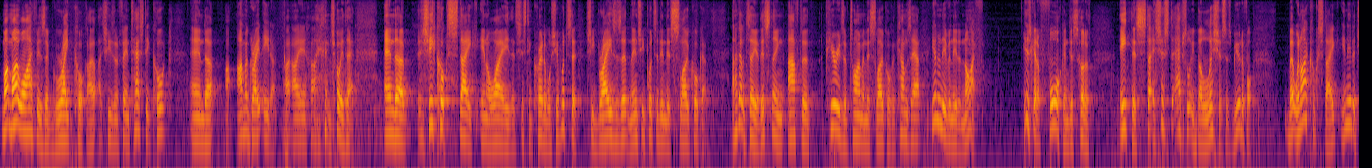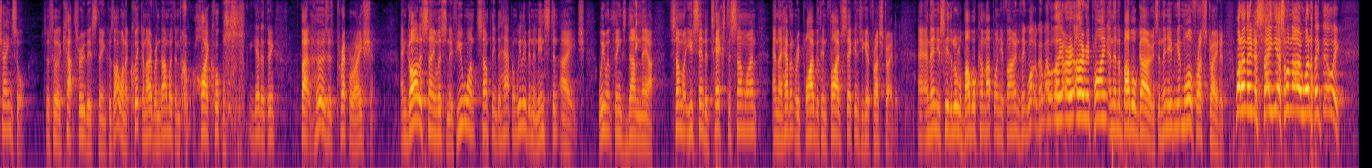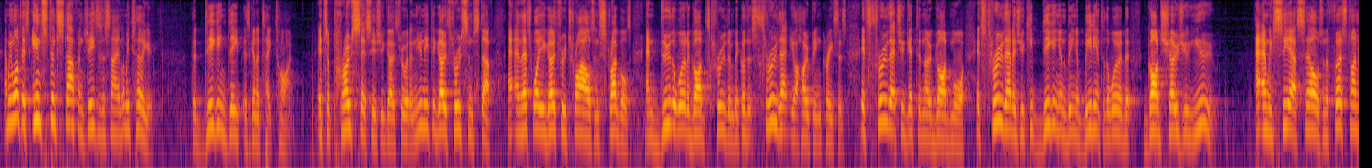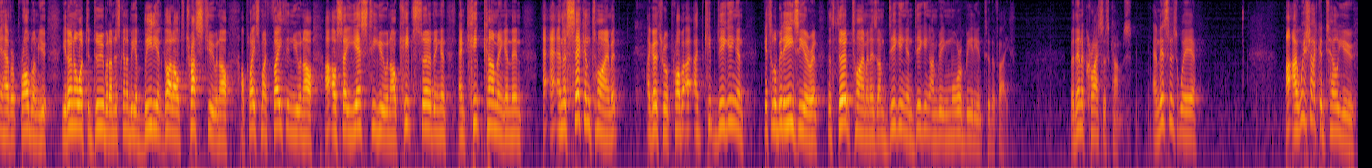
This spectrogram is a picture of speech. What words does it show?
My, my wife is a great cook. I, she's a fantastic cook. And uh, I'm a great eater. I, I, I enjoy that. And uh, she cooks steak in a way that's just incredible. She puts it, she braises it, and then she puts it in this slow cooker. And I've got to tell you, this thing, after periods of time in this slow cooker, comes out, you don't even need a knife. You just get a fork and just sort of eat this steak. It's just absolutely delicious. It's beautiful. But when I cook steak, you need a chainsaw to sort of cut through this thing because I want it quick and over and done with and high cook, get it thing but hers is preparation. And God is saying, listen, if you want something to happen, we live in an instant age. We want things done now. Someone, you send a text to someone and they haven't replied within five seconds, you get frustrated. And then you see the little bubble come up on your phone and think, what, are they replying? And then the bubble goes, and then you even get more frustrated. Why don't they just say yes or no? What are they doing? And we want this instant stuff, and Jesus is saying, let me tell you, the digging deep is going to take time. It's a process as you go through it, and you need to go through some stuff. And that's why you go through trials and struggles and do the Word of God through them because it's through that your hope increases. It's through that you get to know God more. It's through that as you keep digging and being obedient to the Word that God shows you you. And we see ourselves. And the first time you have a problem, you, you don't know what to do, but I'm just going to be obedient. God, I'll trust you and I'll, I'll place my faith in you and I'll, I'll say yes to you and I'll keep serving and, and keep coming. And then, and the second time, it, I go through a problem, I, I keep digging and it gets a little bit easier. And the third time, and as I'm digging and digging, I'm being more obedient to the faith. But then a crisis comes. And this is where I, I wish I could tell you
